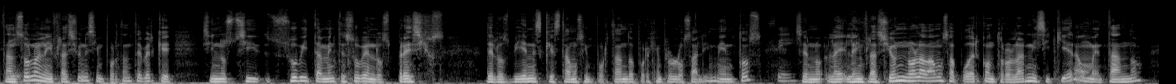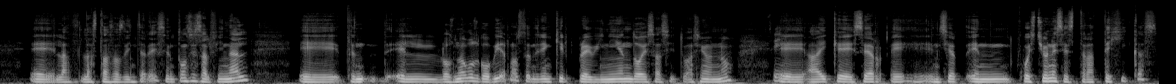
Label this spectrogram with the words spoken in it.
Tan solo en la inflación es importante ver que si, nos, si súbitamente suben los precios, de los bienes que estamos importando, por ejemplo, los alimentos. la, inflación no la vamos a poder controlar ni siquiera aumentando eh, las, las, tasas de interés. Entonces, al final, eh, los nuevos gobiernos tendrían que ir previniendo esa situación, ¿no? Eh, hay que ser, en, en cuestiones estratégicas,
